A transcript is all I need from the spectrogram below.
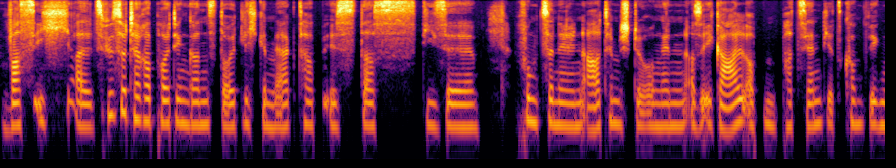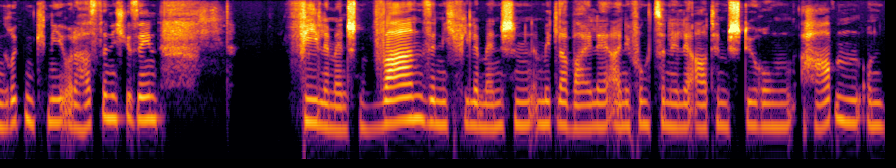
was ich als Physiotherapeutin ganz deutlich gemerkt habe, ist, dass diese funktionellen Atemstörungen, also egal ob ein Patient jetzt kommt wegen Rückenknie oder hast du nicht gesehen, viele Menschen, wahnsinnig viele Menschen mittlerweile eine funktionelle Atemstörung haben. Und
